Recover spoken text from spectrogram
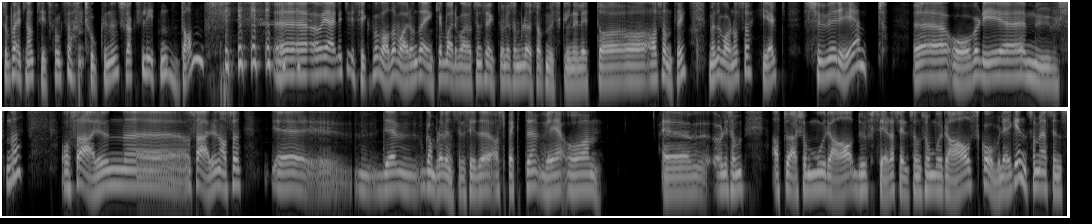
så på et eller annet tidspunkt så tok hun en slags liten dans. Eh, og jeg er litt usikker på hva det var, om det egentlig bare var at hun trengte å liksom løse opp musklene litt og, og, og sånne ting. Men det var noe så helt suverent eh, over de eh, movesene. Og så er hun, eh, så er hun altså eh, Det gamle venstresideaspektet ved å eh, og liksom at du er så moral, du ser deg selv som så moralsk overlegen, som jeg syns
